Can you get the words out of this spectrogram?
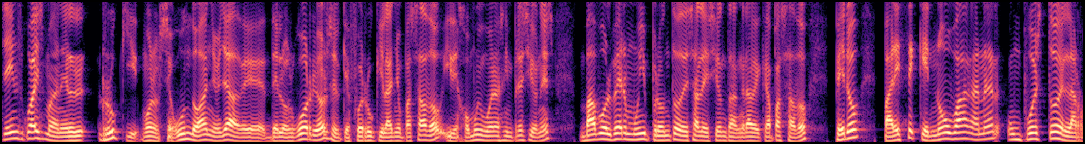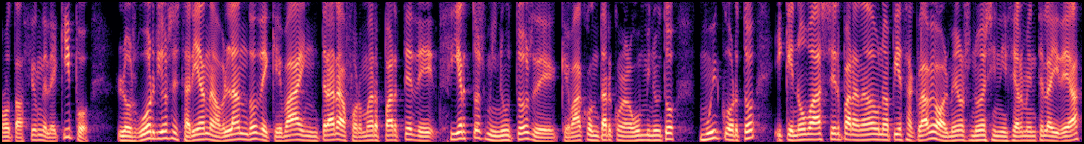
James Wiseman, el rookie, bueno, segundo año ya de, los Warriors, el que fue rookie el año pasado y dejó muy buenas impresiones, va a volver muy pronto de esa lesión tan grave que ha pasado, pero parece que no va a ganar un puesto en la rotación del equipo los Warriors estarían hablando de que va a entrar a formar parte de ciertos minutos, de que va a contar con algún minuto muy corto y que no va a ser para nada una pieza clave, o al menos no es inicialmente la idea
